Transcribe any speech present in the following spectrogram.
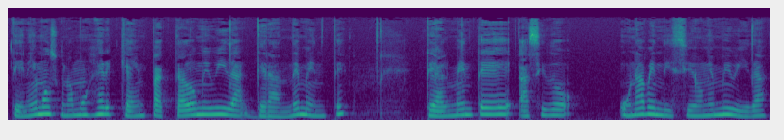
tenemos una mujer que ha impactado mi vida grandemente. Realmente ha sido una bendición en mi vida.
